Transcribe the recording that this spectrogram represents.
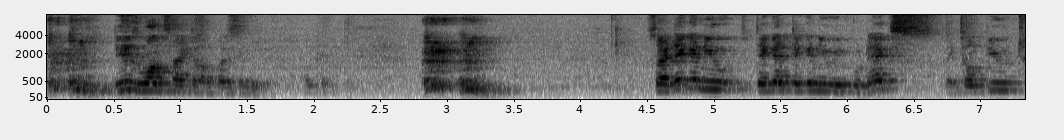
this is one cycle of my simulator. Okay. so I take a new take a take a new input x. I compute,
